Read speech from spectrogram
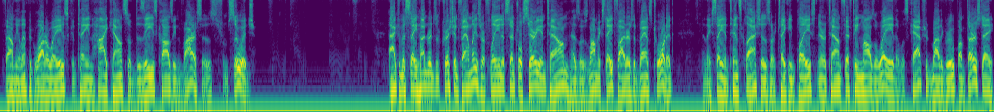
found the Olympic waterways contained high counts of disease-causing viruses from sewage. Activists say hundreds of Christian families are fleeing a central Syrian town as Islamic State fighters advance toward it, and they say intense clashes are taking place near a town 15 miles away that was captured by the group on Thursday.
